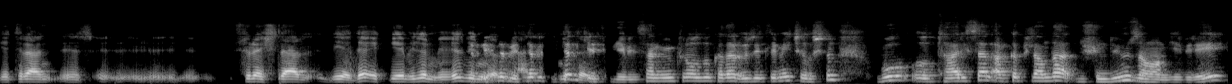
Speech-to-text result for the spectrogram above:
getiren e, e, süreçler diye de ekleyebilir miyiz bilmiyorum. Tabii tabii, yani. tabii, tabii ki ekleyebiliriz. Sen mümkün olduğu kadar özetlemeye çalıştım. Bu tarihsel arka planda düşündüğümüz zaman bir bireyi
